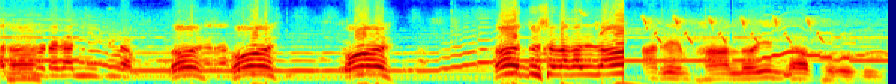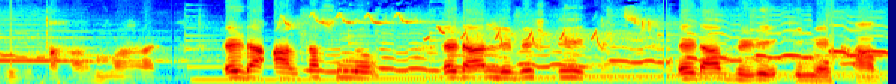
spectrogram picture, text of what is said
আর। দুশো টাকা নিয়ে দিলাম। ওই ওই ওই এই দুশো টাকা দিলাম। আরে ভালোই না ভবি আমার। এটা আলতা শুনো এটা লিপস্টিক এটা ভিড়ি কিনে খাব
